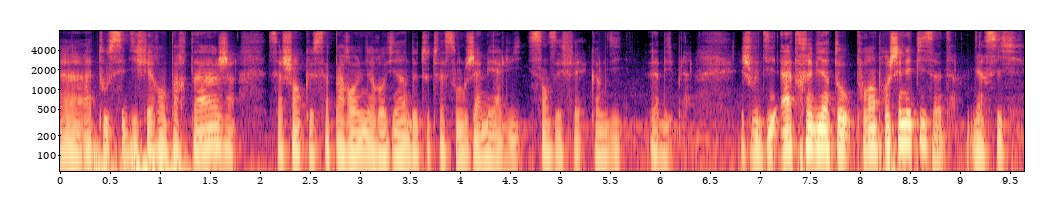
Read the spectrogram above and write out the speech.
euh, à tous ces différents partages, sachant que sa parole ne revient de toute façon jamais à lui, sans effet, comme dit la Bible. Je vous dis à très bientôt pour un prochain épisode. Merci.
